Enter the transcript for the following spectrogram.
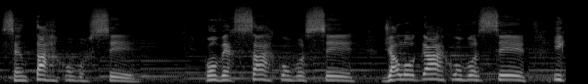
sentar com você, conversar com você, dialogar com você e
